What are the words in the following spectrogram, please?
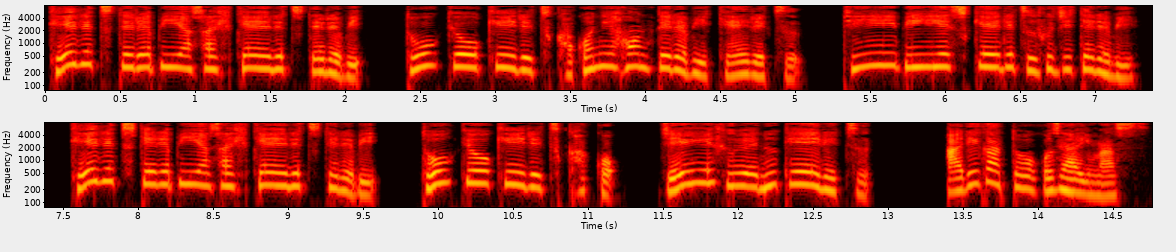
系列、テレビ朝日系列、テレビ東京系列過去日本テレビ系列、TBS 系列富士テレビ、系列テレビ朝日系列テレビ、東京系列過去、JFN 系列。ありがとうございます。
